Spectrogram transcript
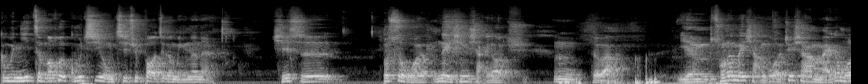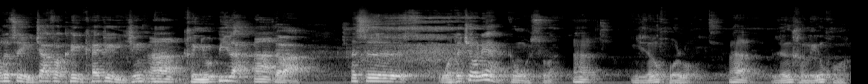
那么你怎么会鼓起勇气去报这个名的呢？其实不是我内心想要去，嗯，对吧？也从来没想过，就想买个摩托车有驾照可以开就已经嗯很牛逼了，嗯对吧？但是我的教练跟我说，嗯你人活络，嗯，人很灵活，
